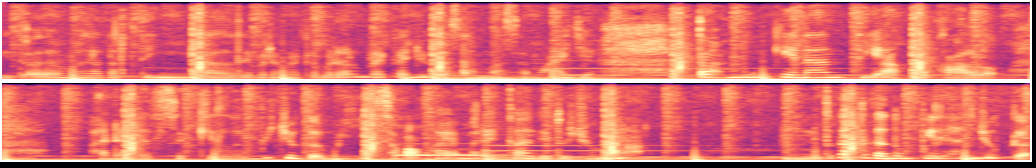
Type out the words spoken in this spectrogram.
gitu atau mereka tertinggal daripada mereka? Padahal mereka juga sama-sama aja. Toh mungkin nanti aku kalau ada rezeki lebih juga bisa kok kayak mereka gitu. Cuma hmm, itu kan tergantung pilihan juga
